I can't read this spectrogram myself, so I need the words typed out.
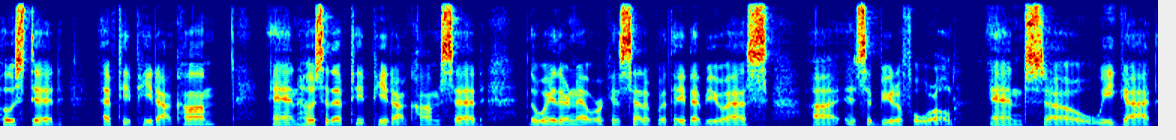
hostedftp.com. And hostedftp.com said the way their network is set up with AWS, uh, it's a beautiful world. And so we got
